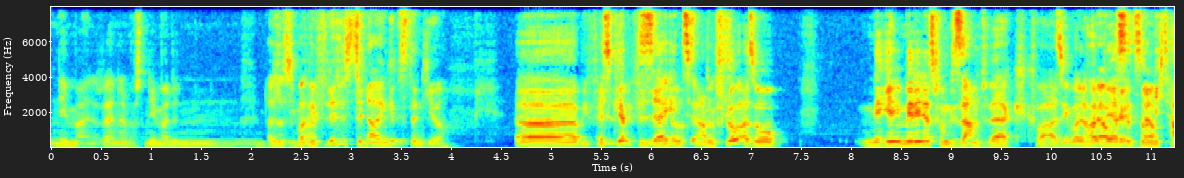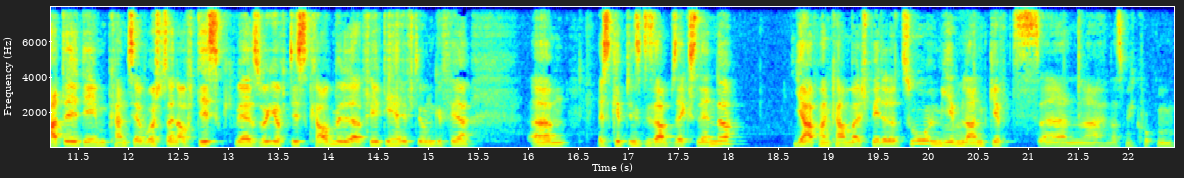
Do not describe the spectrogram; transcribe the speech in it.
Nehmen wir ein Rennen. Was nehmen wir denn? Also, es, wie, viele Szenarien gibt es denn hier? Äh, viel- es gibt sehr am? Schluss, also wir, gehen- wir reden jetzt vom Gesamtwerk quasi, weil heute, Ja, wer es okay, jetzt noch ja. nicht hatte, dem kann es ja wurscht sein. Auf Disk, wer es wirklich auf Disk kaufen will, da fehlt die Hälfte ungefähr. Ähm, es gibt insgesamt sechs Länder. Japan kam mal später dazu. In jedem Mhm. Land gibt es, äh, na, lass mich gucken,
